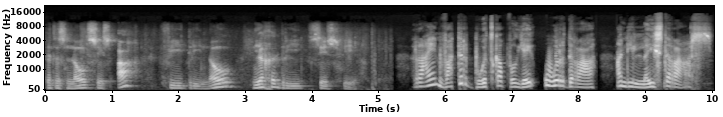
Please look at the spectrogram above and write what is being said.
dit is 0684309364 Ryan watter boodskap wil jy oordra aan die luisteraars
